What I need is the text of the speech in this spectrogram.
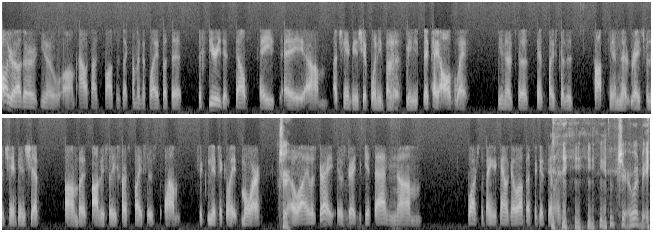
all your other you know um, outside sponsors that come into play. But the the series itself pays a um, a championship winning bonus. I mean they pay all the way you know to tenth place because it's top ten that race for the championship. Um, but obviously first place is um, significantly more. Sure. So uh, it was great. It was great to get that and um, watch the bank account go up. That's a good feeling. I'm sure it would be.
